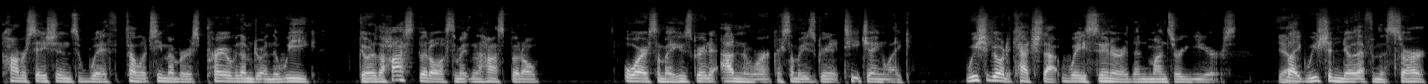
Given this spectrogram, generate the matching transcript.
conversations with fellow team members, pray over them during the week, go to the hospital if somebody's in the hospital, or somebody who's great at admin work or somebody who's great at teaching. Like we should be able to catch that way sooner than months or years. Yeah. Like we should know that from the start.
